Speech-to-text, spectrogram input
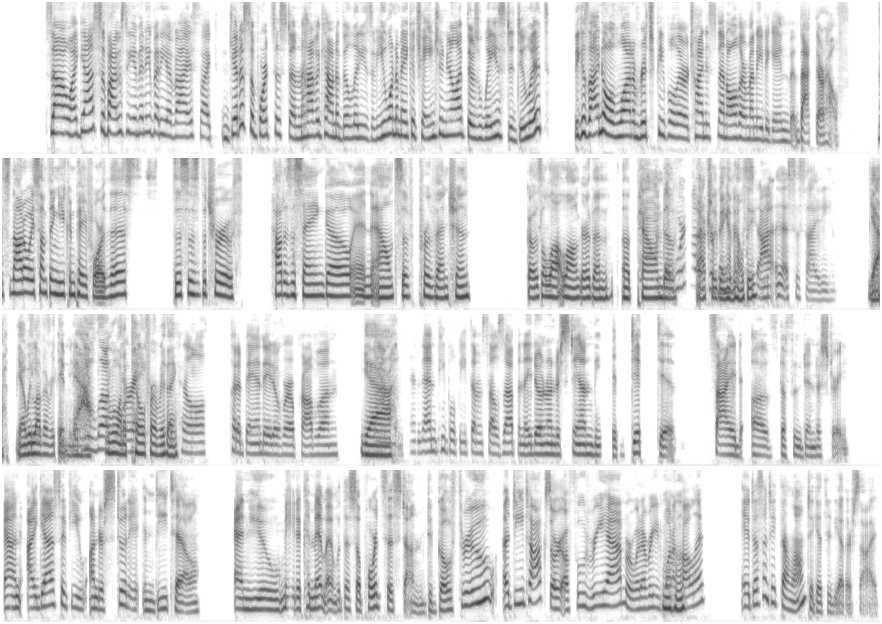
So I guess if I was to give anybody advice, like get a support system, have accountabilities. If you want to make a change in your life, there's ways to do it. Because I know a lot of rich people that are trying to spend all their money to gain back their health. It's not always something you can pay for. This this is the truth. How does the saying go? An ounce of prevention goes a lot longer than a pound of we're not a actually being unhealthy. sta- uh, society. Yeah. Yeah. We love everything if now. and we want a pill for everything. Pill, put a band aid over a problem. Yeah. And, and then people beat themselves up and they don't understand the addictive side of the food industry. And I guess if you understood it in detail and you made a commitment with the support system to go through a detox or a food rehab or whatever you'd want to mm-hmm. call it, it doesn't take that long to get to the other side.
